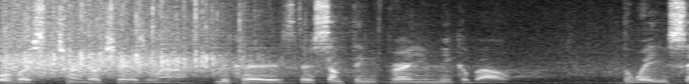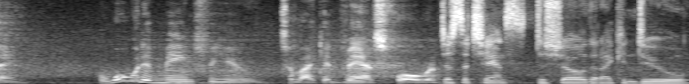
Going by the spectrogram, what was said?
Four of us turned our chairs around because there's something very unique about the way you sing. But what would it mean for you to like advance forward? Just a chance to show that I can do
